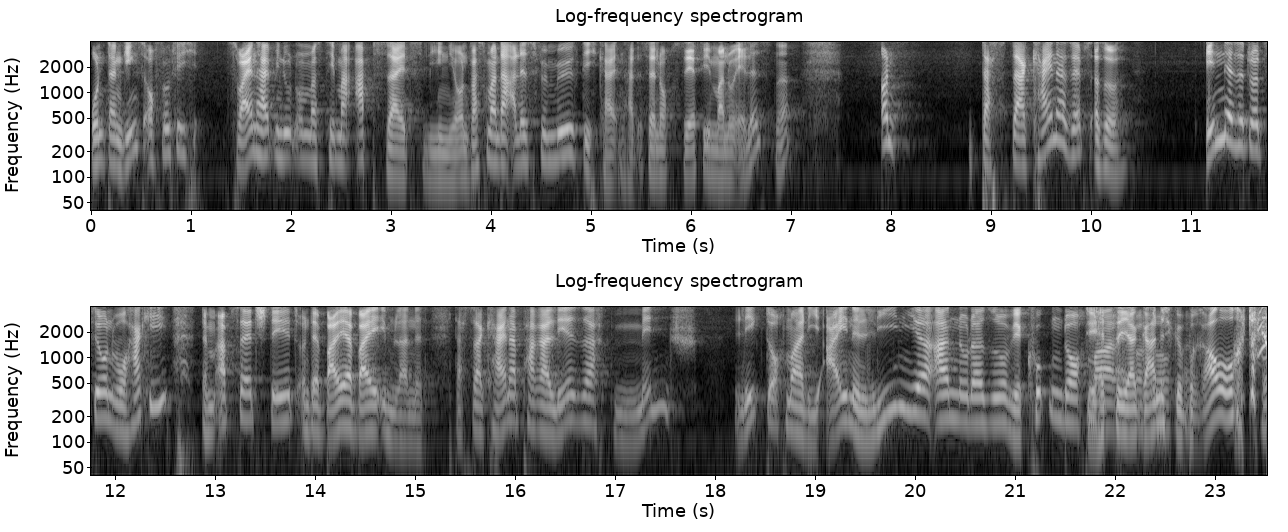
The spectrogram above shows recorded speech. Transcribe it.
Und dann ging es auch wirklich zweieinhalb Minuten um das Thema Abseitslinie und was man da alles für Möglichkeiten hat. Ist ja noch sehr viel Manuelles. Ne? Und dass da keiner selbst, also in der Situation, wo Haki im Abseits steht und der Ball ja bei ihm landet, dass da keiner parallel sagt, Mensch, leg doch mal die eine Linie an oder so, wir gucken doch Die mal. hätte sie ja gar nicht gebraucht.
